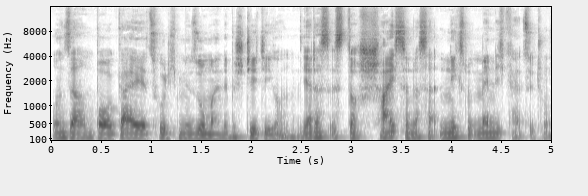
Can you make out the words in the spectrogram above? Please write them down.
und sagen, boah, geil, jetzt hole ich mir so meine Bestätigung. Ja, das ist doch scheiße und das hat nichts mit Männlichkeit zu tun.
